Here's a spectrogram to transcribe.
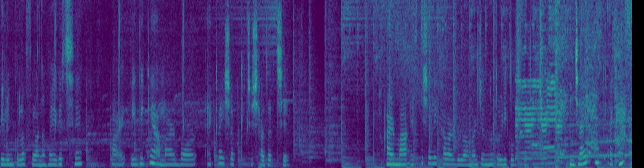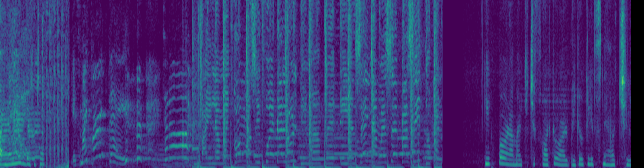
বেলুনগুলো ফোলানো হয়ে গেছে। আর এদিকে আমার বর একাই সব কিছু সাজাচ্ছে। আর মা স্পেশালি খাবারগুলো আমার জন্য তৈরি করছে। যাই হোক এখন ফাইনাল লুক দেখা যাক। এরপর আমার কিছু ফটো আর ভিডিও ক্লিপস নেওয়া হচ্ছিল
